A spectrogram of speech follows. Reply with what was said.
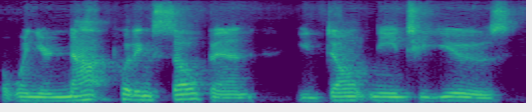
But when you're not putting soap in, you don't need to use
